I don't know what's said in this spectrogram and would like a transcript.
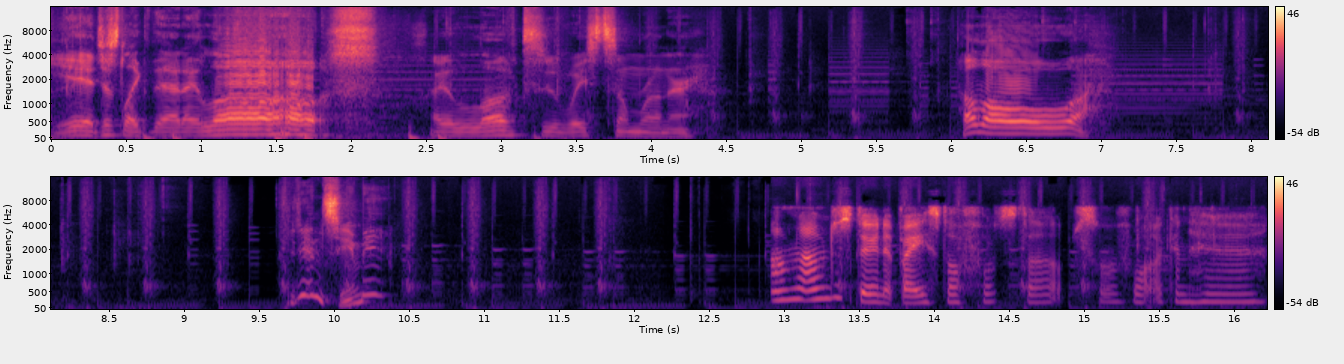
Yeah, just like that. I love, I love to waste some runner. Hello. You didn't see me? I'm I'm just doing it based off footsteps of what I can hear.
